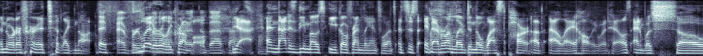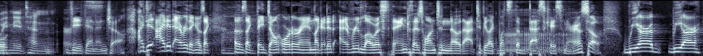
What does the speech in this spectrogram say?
In order for it to like not If everyone literally crumble. that, yeah, fine. and that is the most eco-friendly influence. It's just if everyone lived in the west part of LA, Hollywood Hills, and was so We need 10 Earths. vegan and chill. I did I did everything. I was like I was like they don't order in. Like I did every lowest thing because I just wanted to know that to be like what's the best case scenario. So we are we are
